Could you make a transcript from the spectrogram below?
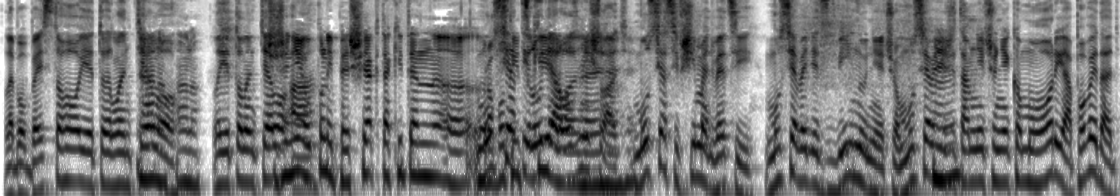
lebo bez toho je to len telo. Áno, áno. Je to len telo Čiže a... nie je úplný pešiak, taký ten uh, musia robotický, tí ľudia ale... rozmýšľať, hej, hej. musia si všímať veci, musia vedieť zdvihnúť niečo, musia vedieť, hmm. že tam niečo niekomu horí a povedať,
